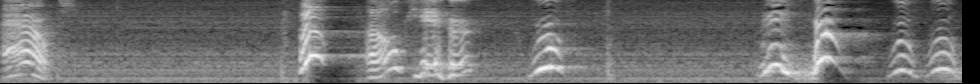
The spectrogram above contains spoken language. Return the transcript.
Ouch. I don't care. Roof. Mm, Roof. Roof. Roof.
